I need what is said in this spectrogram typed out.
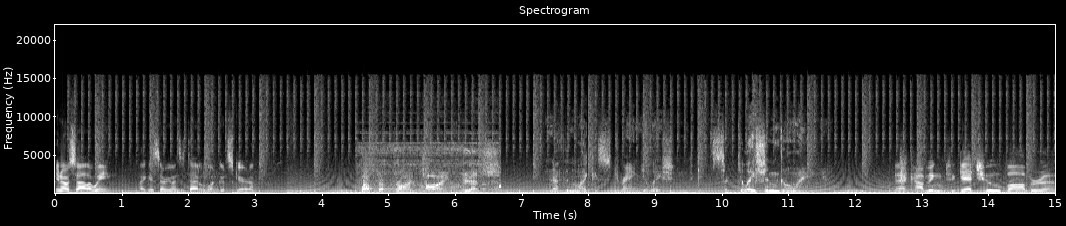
You know, it's Halloween. I guess everyone's entitled to one good scare, huh? What's the prime time, bitch? Nothing like a strangulation to get the circulation going. They're coming to get you, Barbara.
